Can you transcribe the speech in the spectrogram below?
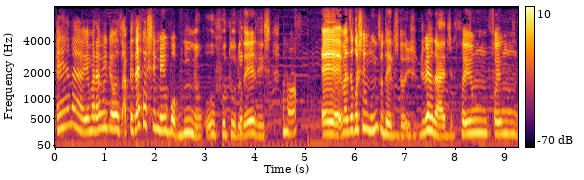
É, né? É maravilhoso. Apesar que eu achei meio bobinho o futuro deles. Uhum. É, mas eu gostei muito deles dois, de verdade. Foi um, foi um,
